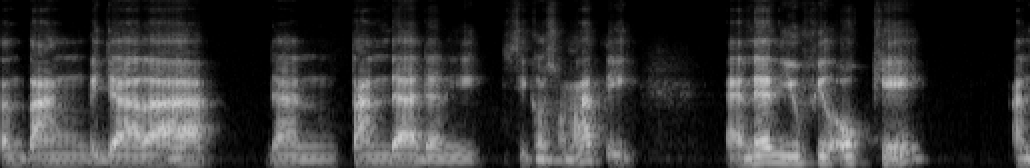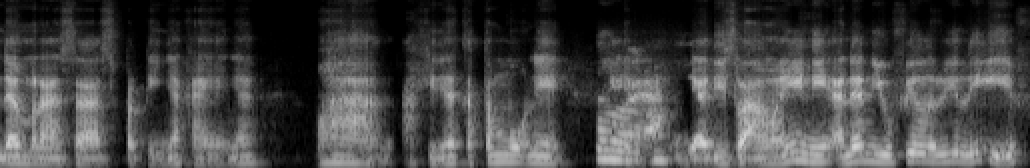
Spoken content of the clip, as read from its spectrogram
tentang gejala dan tanda dari psikosomatik, and then you feel okay, Anda merasa sepertinya kayaknya, wah akhirnya ketemu nih, oh, ya. jadi selama ini, and then you feel relief,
